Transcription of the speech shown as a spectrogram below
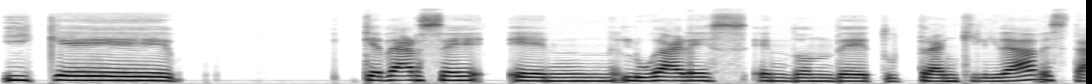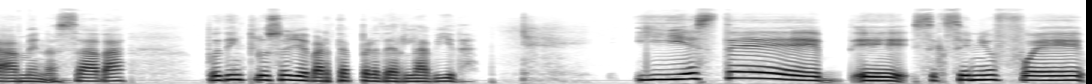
y que quedarse en lugares en donde tu tranquilidad está amenazada puede incluso llevarte a perder la vida. Y este eh, sexenio fue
